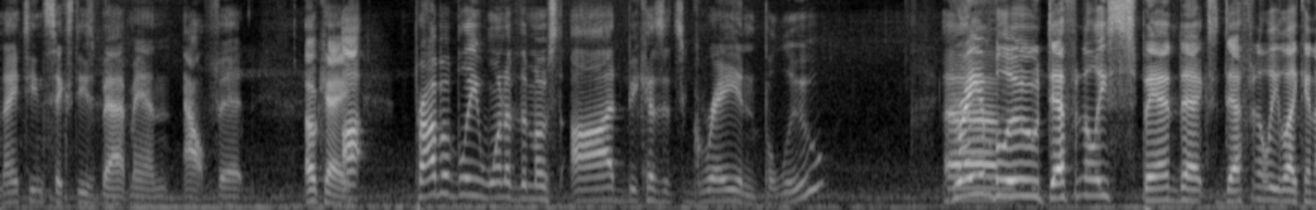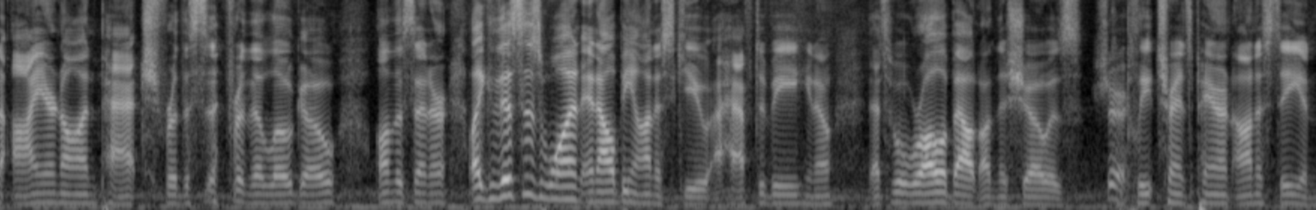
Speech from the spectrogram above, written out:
1960s Batman outfit. Okay. Uh, probably one of the most odd because it's gray and blue. Gray and Um, blue, definitely spandex, definitely like an iron-on patch for the for the logo on the center. Like this is one, and I'll be honest, Q. I have to be. You know, that's what we're all about on this show is Sure. complete transparent honesty and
